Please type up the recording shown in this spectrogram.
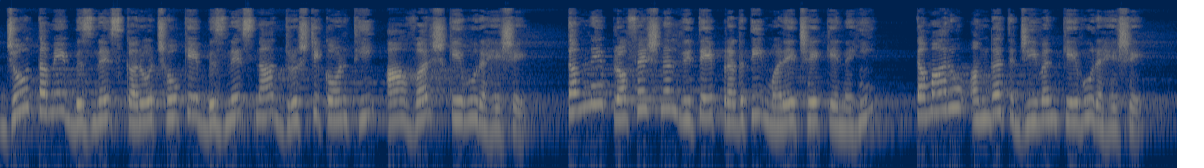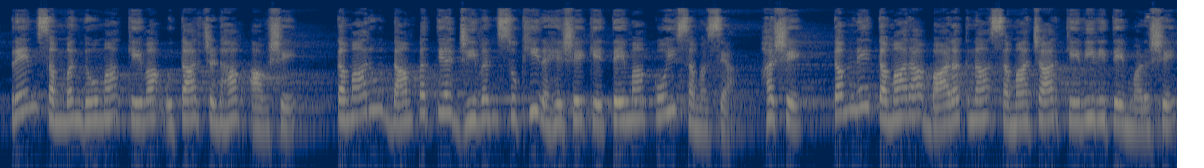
જો તમે બિઝનેસ કરો છો કે બિઝનેસના દૃષ્ટિકોણથી આ વર્ષ કેવું રહેશે, તમને પ્રોફેશનલ રીતે પ્રગતિ મળે છે કે નહીં? તમારું અંગત જીવન કેવું રહેશે? પ્રેમ સંબંધોમાં કેવા ઉતાર ચઢાવ આવશે? તમારું દાંપત્ય જીવન સુખી રહેશે કે તેમાં કોઈ સમસ્યા હશે? તમને તમારા બાળકના સમાચાર કેવી રીતે મળશે?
